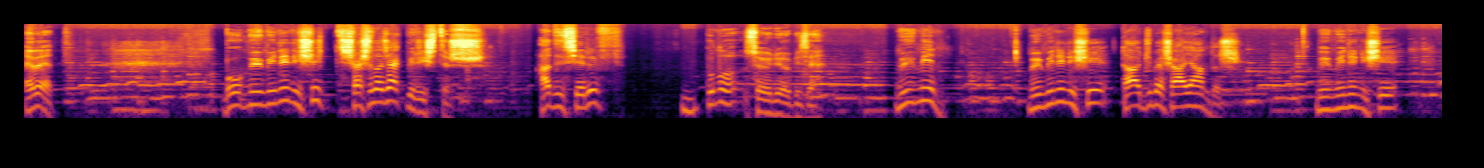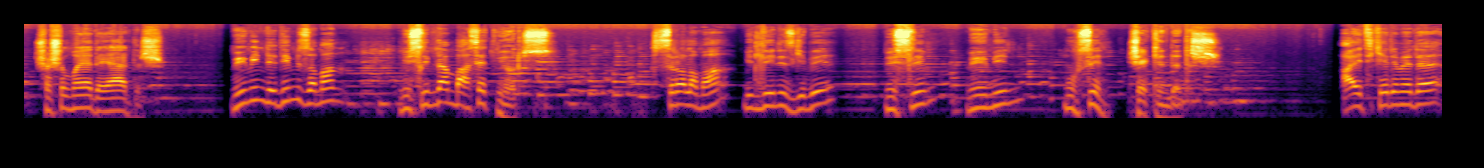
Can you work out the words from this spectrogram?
Evet. Bu müminin işi şaşılacak bir iştir. Hadis-i şerif bunu söylüyor bize. Mümin, müminin işi tacübe şayandır. Müminin işi şaşılmaya değerdir. Mümin dediğimiz zaman Müslim'den bahsetmiyoruz. Sıralama bildiğiniz gibi Müslim, Mümin, Muhsin şeklindedir. Ayet-i kerimede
